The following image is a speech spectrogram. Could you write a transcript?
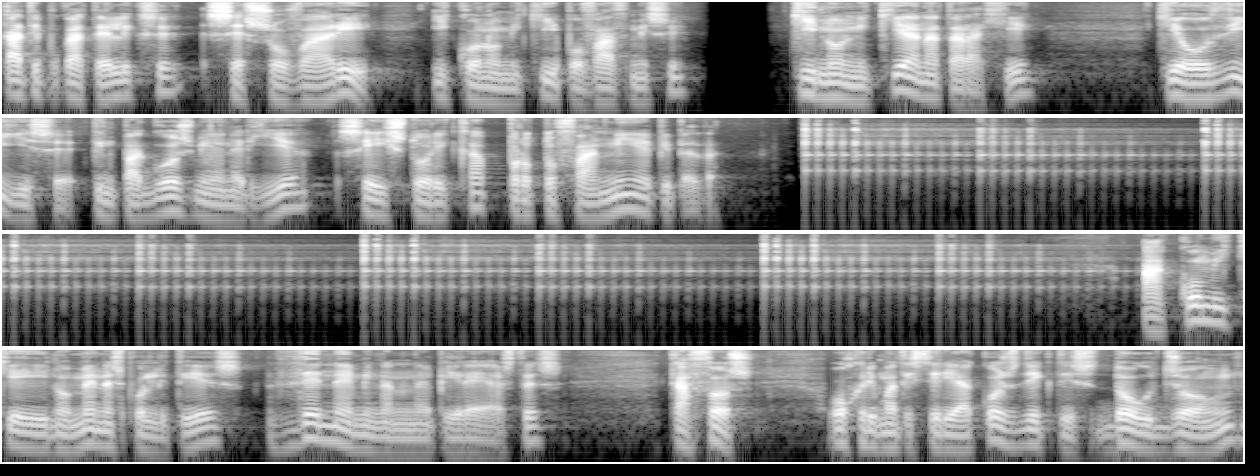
κάτι που κατέληξε σε σοβαρή οικονομική υποβάθμιση, κοινωνική αναταραχή και οδήγησε την παγκόσμια ενεργεία σε ιστορικά πρωτοφανή επίπεδα. Ακόμη και οι Ηνωμένες Πολιτείες δεν έμειναν ανεπηρέαστες καθώς ο χρηματιστηριακός δείκτης Dow Jones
